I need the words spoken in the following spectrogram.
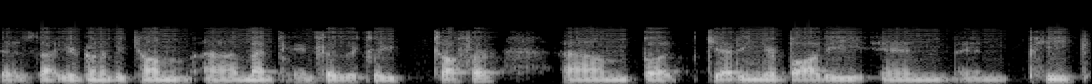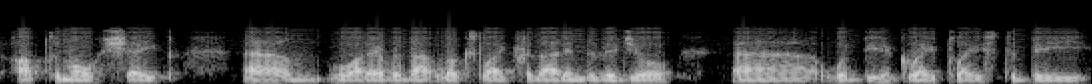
is that you're going to become uh, mentally and physically tougher. Um, but getting your body in in peak optimal shape, um, whatever that looks like for that individual, uh, would be a great place to be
